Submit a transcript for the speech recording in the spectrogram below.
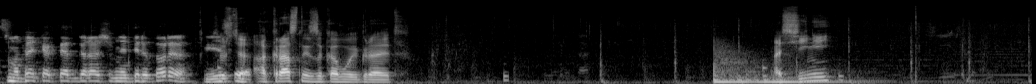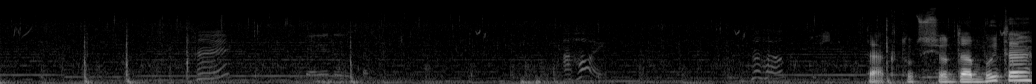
Смотреть, как ты отбираешь у меня территорию? Если- Слушайте, а красный за кого играет? А синий? Так, тут все добыто.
